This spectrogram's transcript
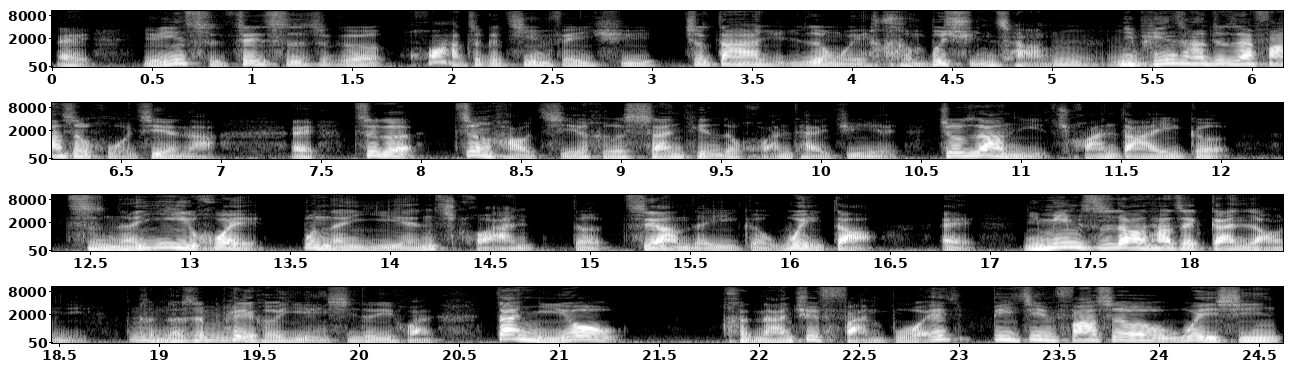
哎，也因此这次这个划这个禁飞区，就大家认为很不寻常。嗯，嗯，你平常就在发射火箭啊，哎，这个正好结合三天的环台军演，就让你传达一个只能意会。不能言传的这样的一个味道，哎，你明明知道他在干扰你，可能是配合演习的一环，但你又很难去反驳，哎，毕竟发射卫星，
